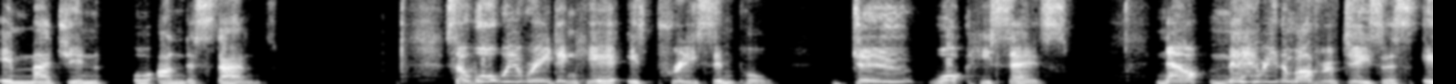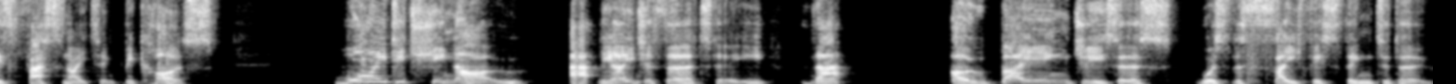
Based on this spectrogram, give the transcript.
imagine, or understand. So, what we're reading here is pretty simple do what he says. Now, Mary, the mother of Jesus, is fascinating because why did she know at the age of 30 that obeying Jesus was the safest thing to do?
